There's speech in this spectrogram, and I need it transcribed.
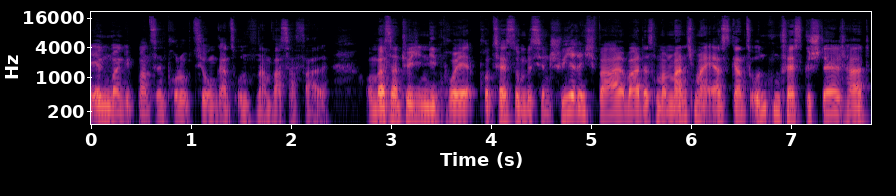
irgendwann gibt man es in Produktion ganz unten am Wasserfall. Und was natürlich in dem Pro Prozess so ein bisschen schwierig war, war, dass man manchmal erst ganz unten festgestellt hat,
